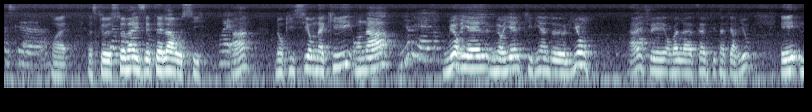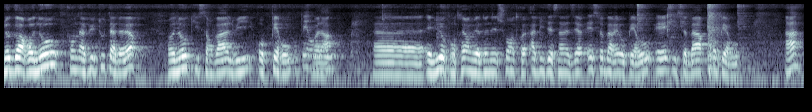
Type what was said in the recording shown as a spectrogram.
parce que. euh, Ouais, parce que ceux-là ils étaient là aussi. Ouais. Hein? Donc ici on a qui? On a Muriel. Muriel, Muriel qui vient de Lyon. Hein, je vais- on va la faire une petite interview. Et le gars Renaud qu'on a vu tout à l'heure, Renaud qui s'en va lui au Pérou. Pérou. Voilà. Euh, et lui au contraire on lui a donné le choix entre habiter Saint-Nazaire et se barrer au Pérou et il se barre au Pérou. Ah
